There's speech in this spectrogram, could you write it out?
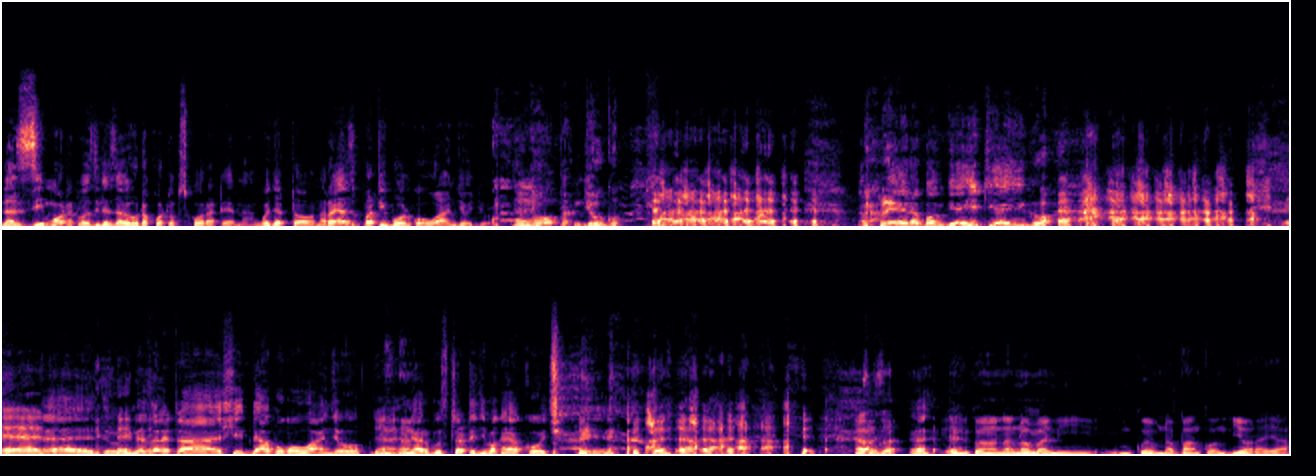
lazima watatua zile za wewe utakuwa top scorer tena. Ngoja tutaona. Raya zikupatii ball kwa uwanja jo umeopen juko nakwambia hiti ya igo Eh, Eh, jo inaweza leta shida hapo kwa uwanjo Yeah. inaharibu strategy mpaka ya coach. Alafu- sasa nilikuwa na noma ni mkue mna bankon hiyo raya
